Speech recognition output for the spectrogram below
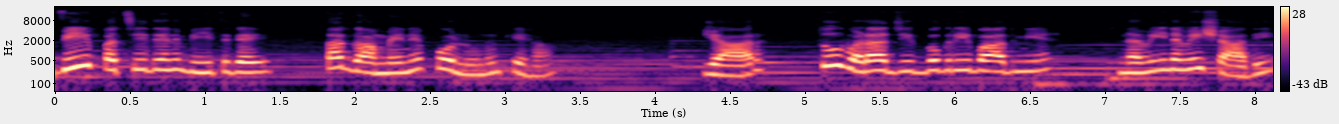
20-25 ਦਿਨ ਬੀਤ ਗਏ ਤਾਂ ਗਾਮੇ ਨੇ ਭੋਲੂ ਨੂੰ ਕਿਹਾ, ਯਾਰ ਤੂੰ ਬੜਾ ਅਜੀਬੋ-ਗਰੀਬ ਆਦਮੀ ਹੈ ਨਵੀਂ ਨਵੀਂ ਸ਼ਾਦੀ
